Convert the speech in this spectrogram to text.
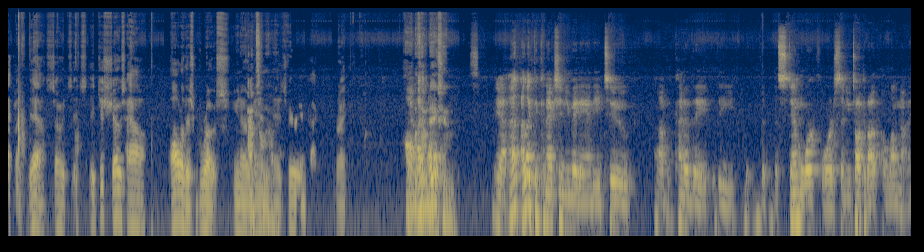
Exactly. Yeah. So it's it's it just shows how all of this grows, you know, Absolutely. and it's very impactful, right? All yeah, the foundation. I, I, yeah, I, I, like the connection you made, Andy, to um, kind of the, the, the the STEM workforce, and you talked about alumni.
